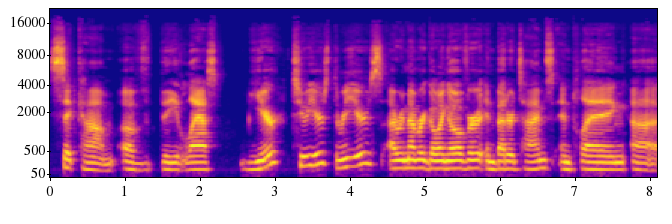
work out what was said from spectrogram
sitcom of the last year, two years, three years. I remember going over in better times and playing uh,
